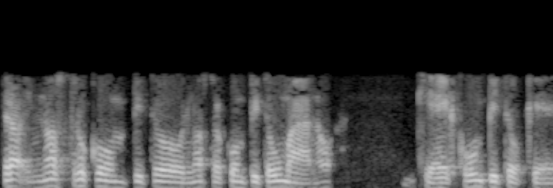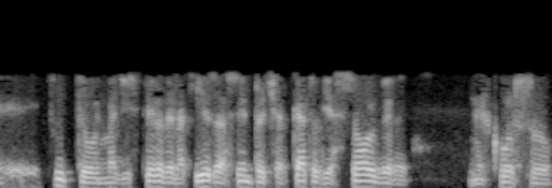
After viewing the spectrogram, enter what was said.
però il nostro compito, il nostro compito umano, che è il compito che tutto il Magistero della Chiesa ha sempre cercato di assolvere nel corso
